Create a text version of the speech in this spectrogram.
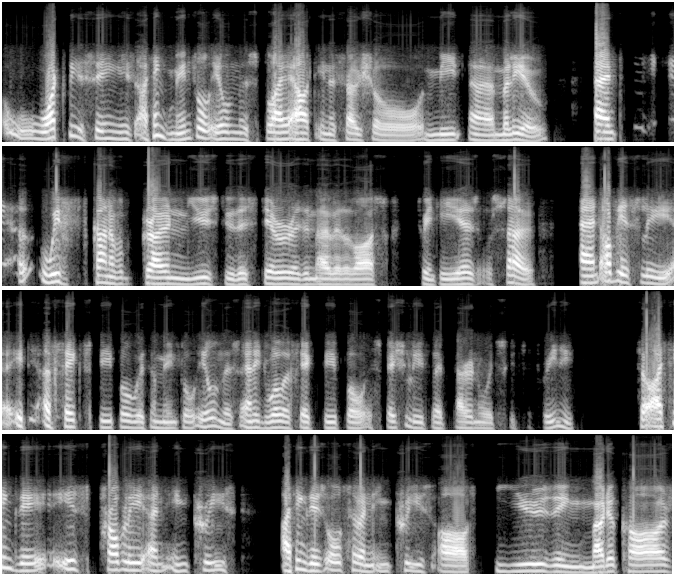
what we're seeing is I think mental illness play out in a social me, uh, milieu and uh, we've kind of grown used to this terrorism over the last 20 years or so. And obviously, uh, it affects people with a mental illness, and it will affect people, especially if they're paranoid schizophrenic. So I think there is probably an increase. I think there's also an increase of using motor cars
